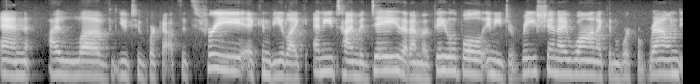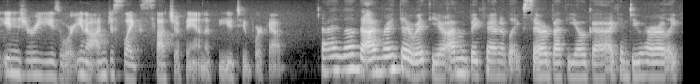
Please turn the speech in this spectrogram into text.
And I love YouTube workouts. It's free. It can be like any time of day that I'm available, any duration I want. I can work around injuries or, you know, I'm just like such a fan of the YouTube workout. I love that. I'm right there with you. I'm a big fan of like Sarah Beth Yoga. I can do her like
